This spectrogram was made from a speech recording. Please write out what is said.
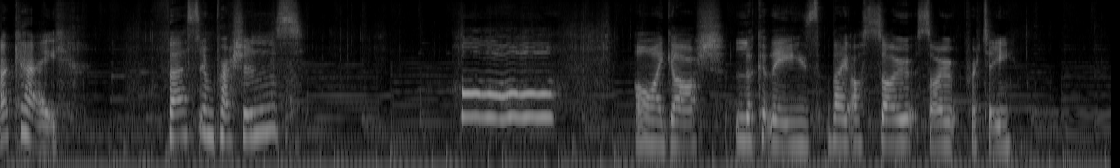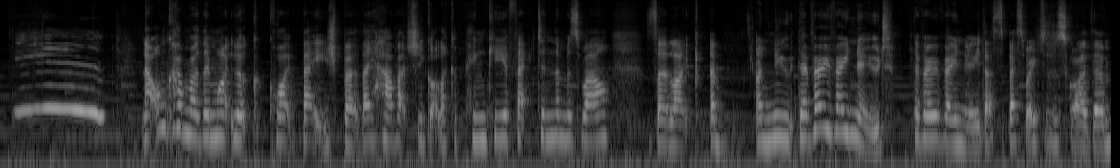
Okay, first impressions oh my gosh, look at these. They are so, so pretty. Now on camera they might look quite beige but they have actually got like a pinky effect in them as well. So like a, a nude, they're very very nude. They're very very nude, that's the best way to describe them.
